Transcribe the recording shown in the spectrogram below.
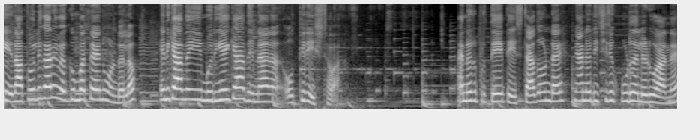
ഈ നാത്തോലി കറി വെക്കുമ്പോഴത്തേനും ഉണ്ടല്ലോ. എനിക്കന്ന് ഈ മുരിങ്ങയ്ക്ക തിന്നാൻ ഒത്തിരി ഇഷ്ടമാണ് അതിനൊരു പ്രത്യേക ടേസ്റ്റ് അതുകൊണ്ട് ഞാനൊരു ഇച്ചിരി കൂടുതൽ ഇടുവാന്നേ.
